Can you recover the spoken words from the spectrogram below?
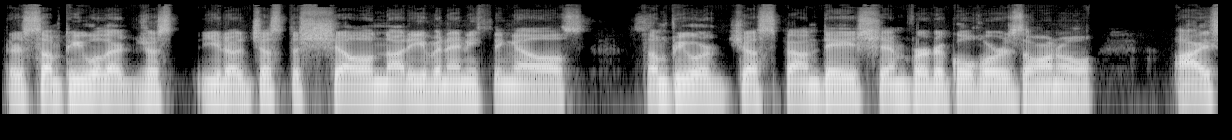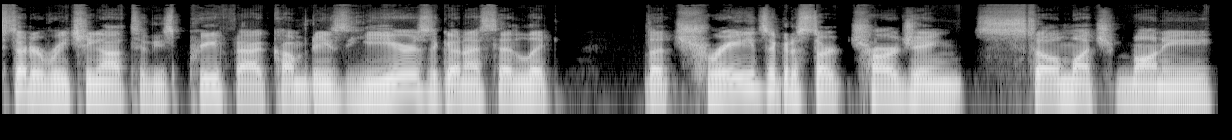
There's some people that just, you know, just the shell, not even anything else. Some people are just foundation, vertical, horizontal. I started reaching out to these prefab companies years ago and I said, like, the trades are going to start charging so much money,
